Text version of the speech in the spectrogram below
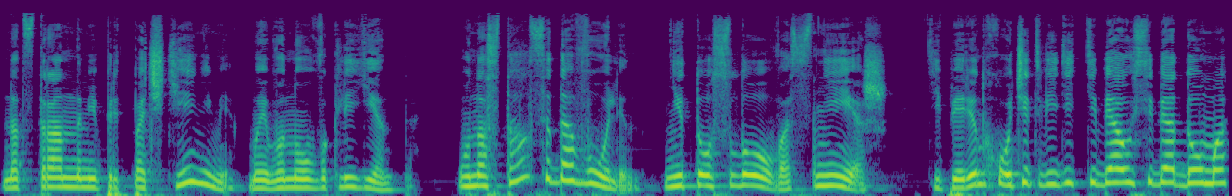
Над странными предпочтениями моего нового клиента. Он остался доволен. Не то слово, Снеж. Теперь он хочет видеть тебя у себя дома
